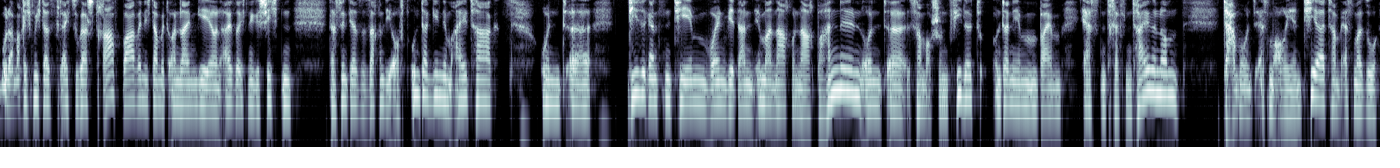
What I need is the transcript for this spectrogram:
oder mache ich mich das vielleicht sogar strafbar, wenn ich damit online gehe und all solche Geschichten? Das sind ja so Sachen, die oft untergehen im Alltag. Und äh, diese ganzen Themen wollen wir dann immer nach und nach behandeln und äh, es haben auch schon viele Unternehmen beim ersten Treffen teilgenommen. Da haben wir uns erstmal orientiert, haben erstmal so ein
